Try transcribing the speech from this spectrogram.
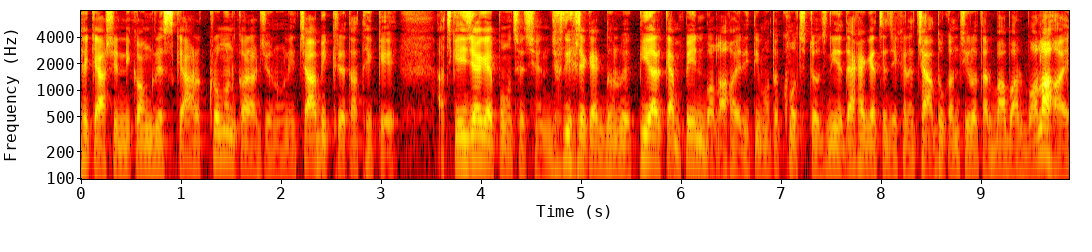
থেকে আসেননি কংগ্রেসকে আক্রমণ করার জন্য, উনি চা বিক্রেতা থেকে আজকে এই জায়গায় পৌঁছেছেন। যদি এটাকে এক ধরনের পিয়ার ক্যাম্পেইন বলা হয়, রীতিমতো খোঁজ টোজ নিয়ে দেখা গেছে যেখানে চা দোকান ছিল তার বাবার বলা হয়,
